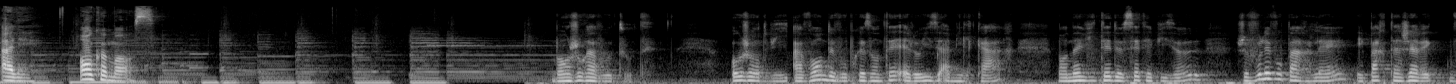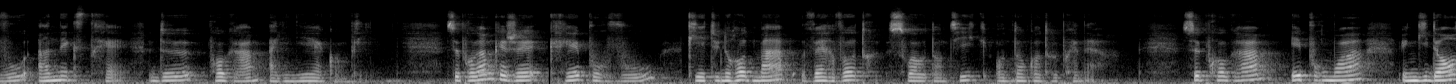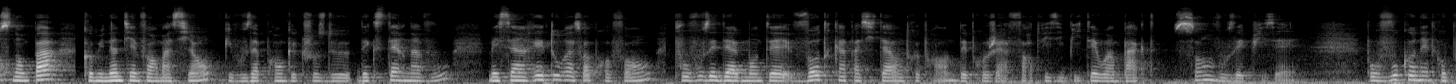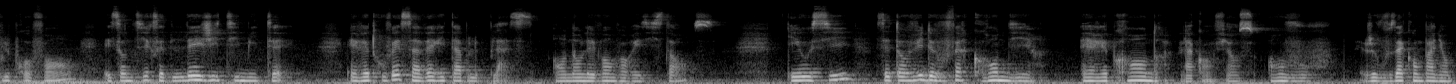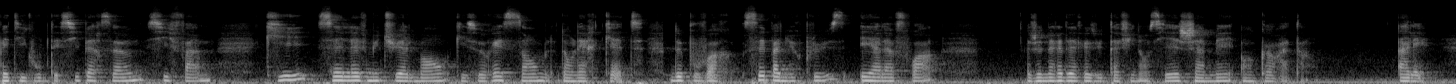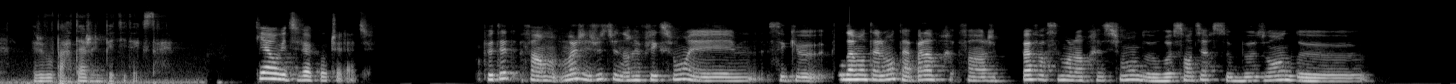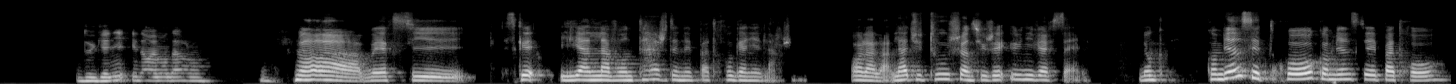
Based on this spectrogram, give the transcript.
Allez, on commence. Bonjour à vous toutes. Aujourd'hui, avant de vous présenter Héloïse Amilcar, mon invitée de cet épisode, je voulais vous parler et partager avec vous un extrait de programme Aligné et Accompli. Ce programme que j'ai créé pour vous, qui est une roadmap vers votre soi authentique en tant qu'entrepreneur. Ce programme est pour moi une guidance, non pas comme une anti-information qui vous apprend quelque chose d'externe à vous, mais c'est un retour à soi profond pour vous aider à augmenter votre capacité à entreprendre des projets à forte visibilité ou impact sans vous épuiser, pour vous connaître au plus profond et sentir cette légitimité et retrouver sa véritable place en enlevant vos résistances. Et aussi cette envie de vous faire grandir et reprendre la confiance en vous. Je vous accompagne en petit groupe de six personnes, six femmes qui s'élèvent mutuellement, qui se ressemblent dans leur quête de pouvoir s'épanouir plus et à la fois générer des résultats financiers jamais encore atteints. Allez, je vous partage une petite extrait. Qui a envie de se faire coacher là-dessus? Peut-être, enfin, moi j'ai juste une réflexion et c'est que fondamentalement, t'as pas enfin, j'ai pas forcément l'impression de ressentir ce besoin de, de gagner énormément d'argent. Ah, merci. Parce qu'il y a l'avantage de ne pas trop gagner de l'argent. Oh là là, là tu touches un sujet universel. Donc, combien c'est trop, combien c'est pas trop?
